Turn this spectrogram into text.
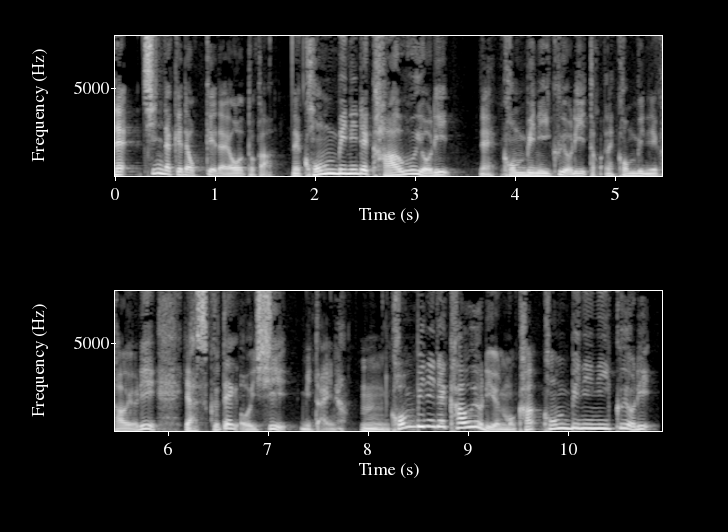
ね、チンだけで OK だよとか、ね、コンビニで買うより、ね、コンビニ行くよりとかね、コンビニで買うより安くて美味しいみたいな。うん、コンビニで買うよりもコンビニに行くより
